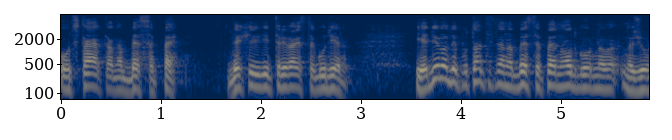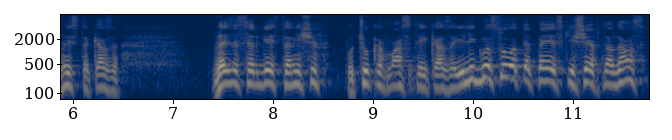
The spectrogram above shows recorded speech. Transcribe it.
от стаята на БСП. 2013 година. И един от депутатите на БСП на отговор на, на журналиста каза, влезе Сергей Станишев, почука в масата и каза, или гласувате Пеевски шеф на ДАНС,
